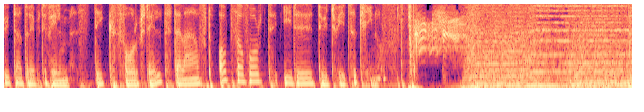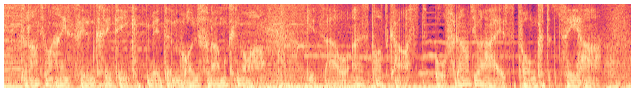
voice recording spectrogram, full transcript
heute hat er eben den Film Sticks vorgestellt. Der läuft ab sofort in den Deutschschweizer Kinos. Die Radio 1 Filmkritik mit dem Wolfram Knorr gibt es auch als Podcast auf radioeis.ch.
